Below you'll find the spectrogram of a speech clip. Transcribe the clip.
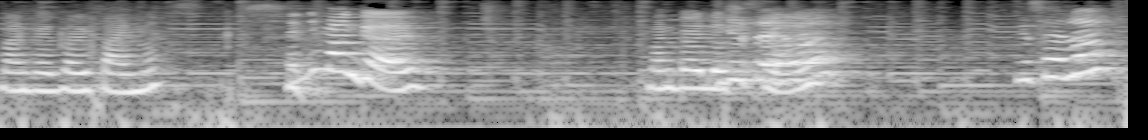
Mango's very famous. Isn't you, Mango? Mango looks You say hello? You say hello?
